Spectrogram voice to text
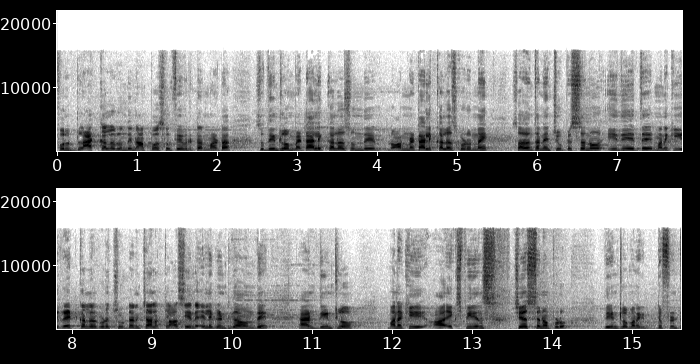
ఫుల్ బ్లాక్ కలర్ ఉంది నా పర్సనల్ ఫేవరెట్ అనమాట సో దీంట్లో మెటాలిక్ కలర్స్ ఉంది నాన్ మెటాలిక్ కలర్స్ కూడా ఉన్నాయి. సో అదంతా నేను చూపిస్తాను. ఇది అయితే మనకి రెడ్ కలర్ కూడా చూడడానికి చాలా క్లాసీ అండ్ ఎలిగెంట్గా ఉంది. అండ్ దీంట్లో మనకి ఆ ఎక్స్పీరియన్స్ చేస్తున్నప్పుడు దీంట్లో మనకి డిఫరెంట్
